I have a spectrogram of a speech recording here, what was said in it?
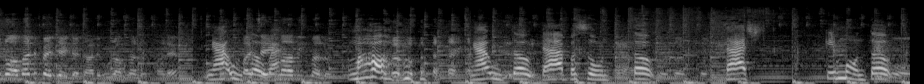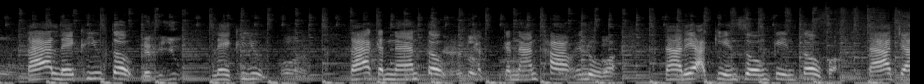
ကဲ့ဒါကအုတ်ခောက်ဆွဲတုပ်ဟုတ်ကဲ့ဒါကရှက်တုပ်ချက်တော့ဒါကနန်းကြီးတုပ်ဒါကမိုးဟင်္ဂါဟိုင်းကဒါကအုတ်နှုတ်ခောက်ဆွဲဟုတ်ဒါကငါးဥတုပ်ငါ့ဦးတော့ငါးဥငါးဥတုပ်ကျွန်တော်အမတ်တစ်ပဲကြိုက်တာဒါလေးဟိုတော့ဖတ်လို့ဟာလေငါးဥတုပ်ချိန်ပါမပြီးမှလို့မဟုတ်ငါးဥတုပ်ဒါကပစုံတုပ်ဒါကကိမွန်တုပ်ဒါကလေခယူတုပ်လက်ခယူလေခယူဟောဒါကနန်းတုတ်ကနန်းတုတ်ကနန်းထောင်းအဲ့လိုပေါ့ဒါတွေကအကင်ဆုံးကင်တုတ်ပေါ့ဒါကကြာ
